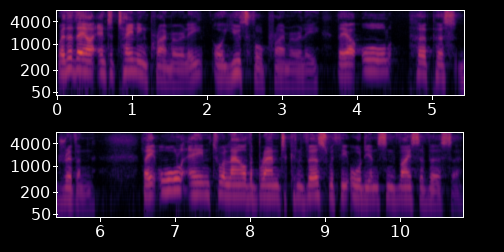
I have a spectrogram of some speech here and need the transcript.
Whether they are entertaining primarily or useful primarily, they are all purpose driven. They all aim to allow the brand to converse with the audience and vice versa.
